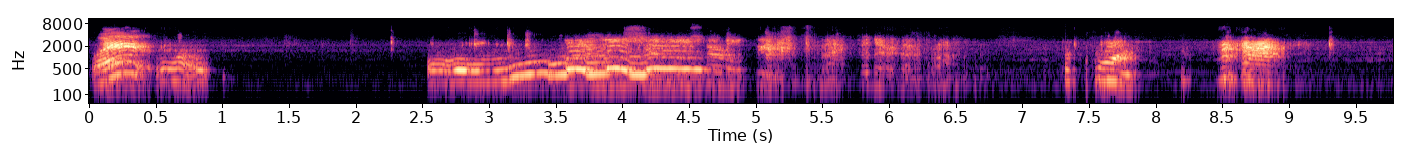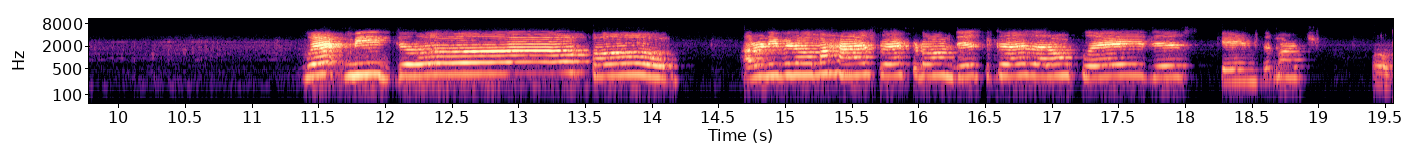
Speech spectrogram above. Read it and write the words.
What? Whoa. Oh. Let me go. I don't even know my highest record on this because I don't play this game that much. Oh.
